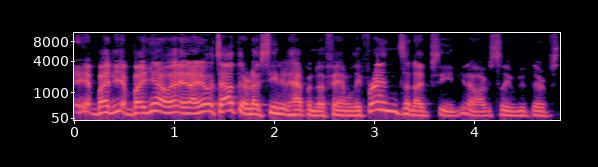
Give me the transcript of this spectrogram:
Eh, but but you know, and I know it's out there, and I've seen it happen to family friends, and I've seen you know obviously there's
